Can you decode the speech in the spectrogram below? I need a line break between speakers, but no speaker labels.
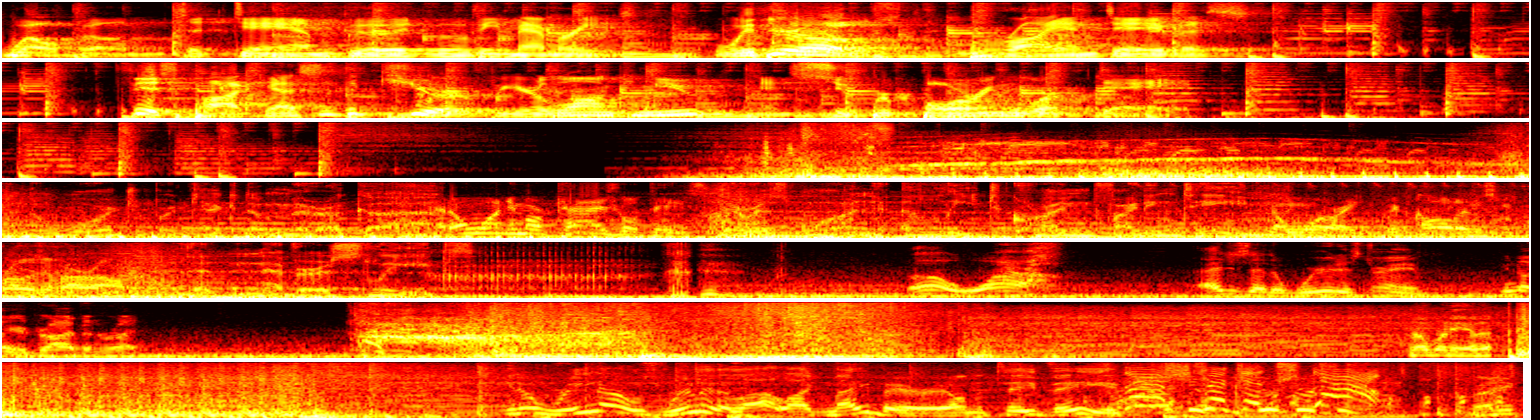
Welcome to Damn Good Movie Memories with your host, Brian Davis. This podcast is the cure for your long commute and super boring workday.
In the war to protect America,
I don't want any more casualties.
there is one elite crime fighting team
Don't worry, we've called in some pros of our own.
that never sleeps.
Oh, wow. I just had the weirdest dream.
You know you're driving, right? Nobody in it.
You know, Reno's really a lot like Mayberry on the TV.
Chicken, stop!
Ready?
